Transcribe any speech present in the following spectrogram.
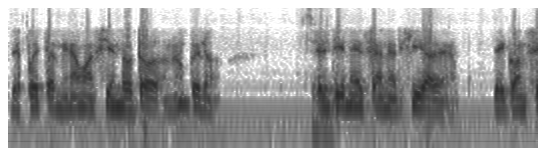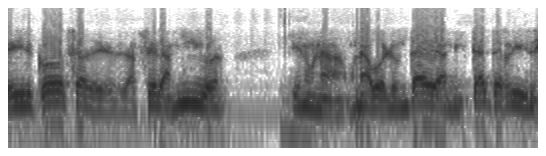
después terminamos haciendo todo, ¿no? Pero él tiene esa energía de de conseguir cosas, de, hacer amigos. Tiene una, una voluntad de amistad terrible.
